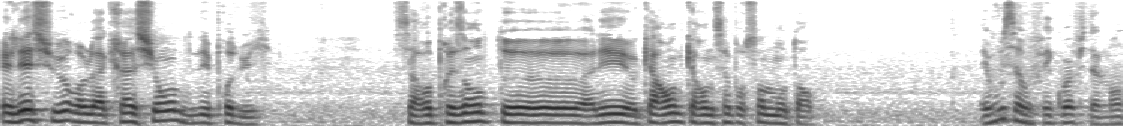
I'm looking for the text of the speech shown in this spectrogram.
elle est sur la création des produits. Ça représente, euh, allez, 40-45% de mon temps. Et vous, ça vous fait quoi finalement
